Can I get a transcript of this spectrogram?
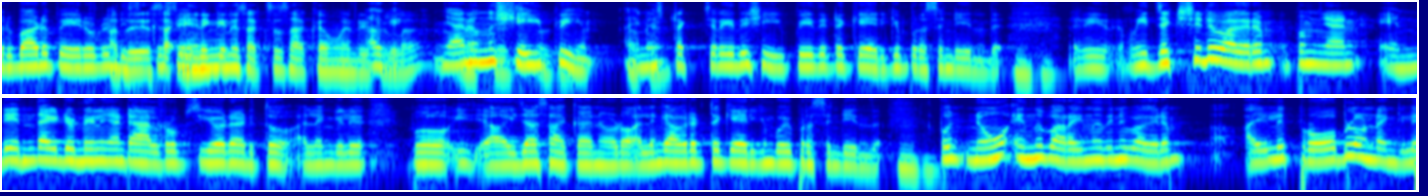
ഒരുപാട് പേരോട് സക്സസ് ആക്കാൻ വേണ്ടിയിട്ടുള്ള ഞാനൊന്ന് ഷേപ്പ് ചെയ്യും. അതിനെ സ്ട്രക്ചർ ചെയ്ത് ഷേപ്പ് ചെയ്തിട്ടൊക്കെ ആയിരിക്കും പ്രസന്റ് ചെയ്യുന്നത്. റിജക്ഷന് പകരം ഇപ്പം ഞാൻ എന്റെ എന്തായിട്ടുണ്ടെങ്കിലും ഞാൻ ടാൽറോപ്സിയോടെ അടുത്തോ അല്ലെങ്കിൽ ഇപ്പോൾ ഇജാസ് ആക്കാനോടോ അല്ലെങ്കിൽ അവരുടെ അടുത്തൊക്കെ ആയിരിക്കും പോയി പ്രസന്റ് ചെയ്യുന്നത്. അപ്പോൾ നോ എന്ന് പറയുന്നതിന് പകരം അതിൽ പ്രോബ്ലം ഉണ്ടെങ്കിൽ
